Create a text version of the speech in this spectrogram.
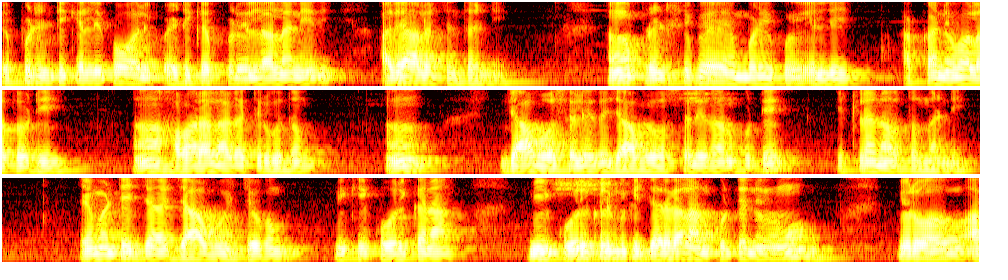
ఎప్పుడు ఇంటికి వెళ్ళిపోవాలి బయటికి ఎప్పుడు వెళ్ళాలనేది అదే ఆలోచించండి. ఫ్రెండ్షిప్ వెంబడి పోయి వెళ్ళి అక్కని వాళ్ళతోటి హవరాలాగా హవారాలాగా తిరుగుదాం జాబ్ వస్తలేదు జాబ్ వస్తలేదు అనుకుంటే ఇట్లానే అవుతుందండి. ఏమంటే జా జాబ్ ఉద్యోగం మీకే కోరికన? మీ కోరికలు మీకు జరగాలనుకుంటేనేమో మీరు ఆ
